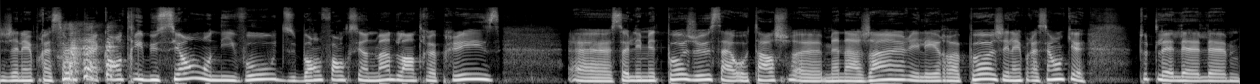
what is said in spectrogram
J'ai l'impression que ta contribution au niveau du bon fonctionnement de l'entreprise euh, se limite pas juste aux tâches euh, ménagères et les repas. J'ai l'impression que toute le,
